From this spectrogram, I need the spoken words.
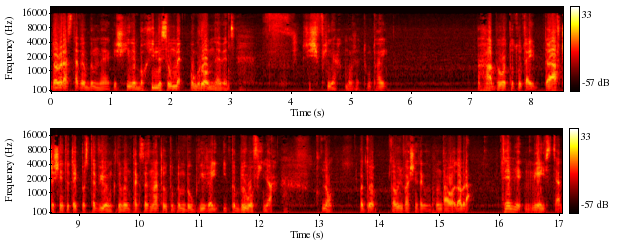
Dobra, stawiałbym na jakieś Chiny, bo Chiny są ogromne, więc gdzieś w Chinach może tutaj. Aha, było to tutaj. To ja wcześniej tutaj postawiłem. Gdybym tak zaznaczył, to bym był bliżej i to było w Chinach. No, bo to, to mi właśnie tak wyglądało. Dobra, te mie miejsce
